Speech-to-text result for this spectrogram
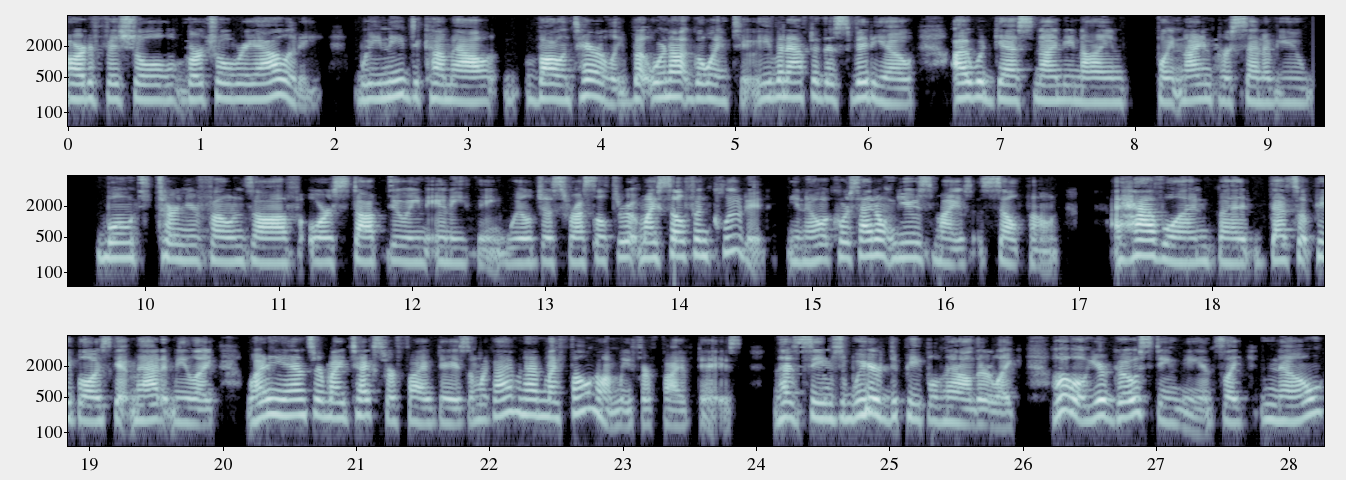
artificial virtual reality. We need to come out voluntarily, but we're not going to. Even after this video, I would guess 99.9% of you won't turn your phones off or stop doing anything. We'll just wrestle through it, myself included. You know, of course, I don't use my cell phone. I have one, but that's what people always get mad at me like, why don't you answer my text for five days? I'm like, I haven't had my phone on me for five days. That seems weird to people now. They're like, oh, you're ghosting me. It's like, no,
